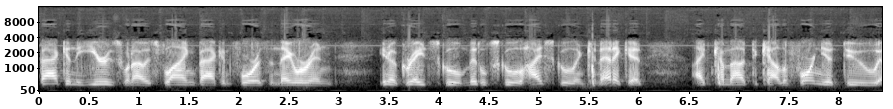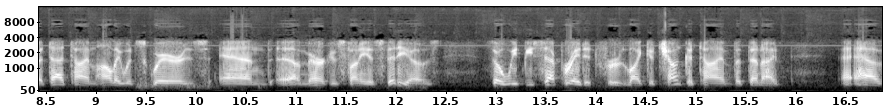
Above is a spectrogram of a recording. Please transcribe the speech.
back in the years when I was flying back and forth and they were in you know grade school, middle school, high school in Connecticut, I'd come out to California do at that time Hollywood Squares and uh, America's Funniest Videos. So we'd be separated for like a chunk of time, but then I'd have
